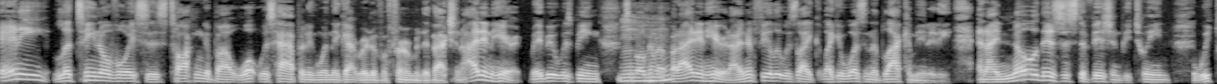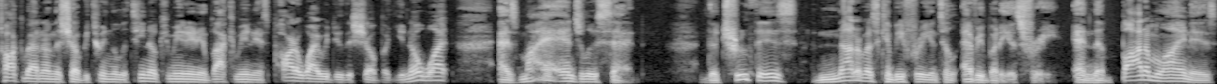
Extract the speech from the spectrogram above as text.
any Latino voices talking about what was happening when they got rid of affirmative action. I didn't hear it. Maybe it was being spoken Mhm. about, but I didn't hear it. I didn't feel it was like like it was in the black community. And I know there's this division between we talked about it on the show between the Latino community and the black community. It's part of why we do the show. But you know what? As Maya Angelou said, the truth is none of us can be free until everybody is free. And the bottom line is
